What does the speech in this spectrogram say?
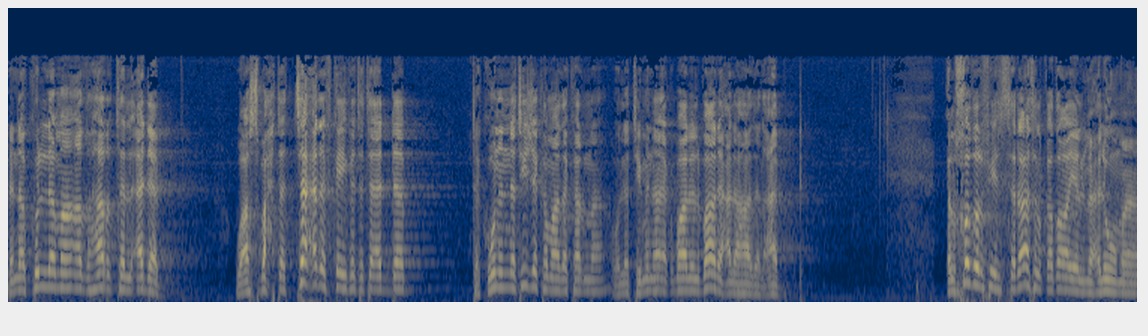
لأن كلما أظهرت الأدب وأصبحت تعرف كيف تتأدب تكون النتيجة كما ذكرنا والتي منها إقبال الباري على هذا العبد. الخضر في الثلاث القضايا المعلومة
